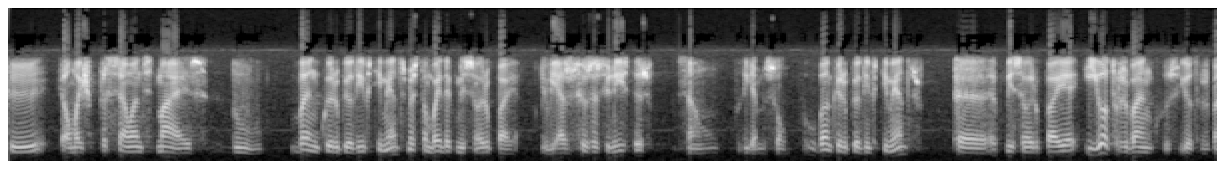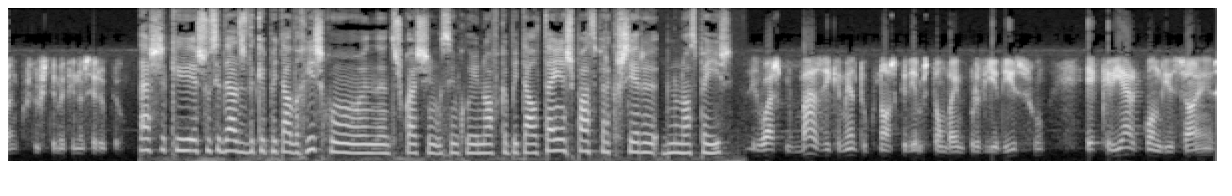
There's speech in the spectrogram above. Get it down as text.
que é uma expressão, antes de mais, do Banco Europeu de Investimentos, mas também da Comissão Europeia. Aliás, os seus acionistas são, digamos, são o Banco Europeu de Investimentos, a Comissão Europeia e outros bancos e outros bancos do sistema financeiro europeu. Acha que as sociedades de capital de risco, entre as quais se inclui Nova Capital, têm espaço para crescer no nosso país? Eu acho que basicamente o que nós queríamos também por via disso é criar condições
